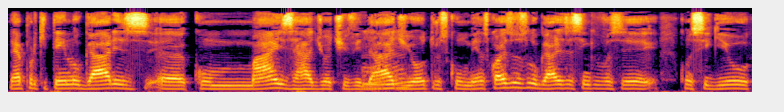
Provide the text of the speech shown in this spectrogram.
né? Porque tem lugares uh, com mais radioatividade uhum. e outros com menos. Quais os lugares assim que você conseguiu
